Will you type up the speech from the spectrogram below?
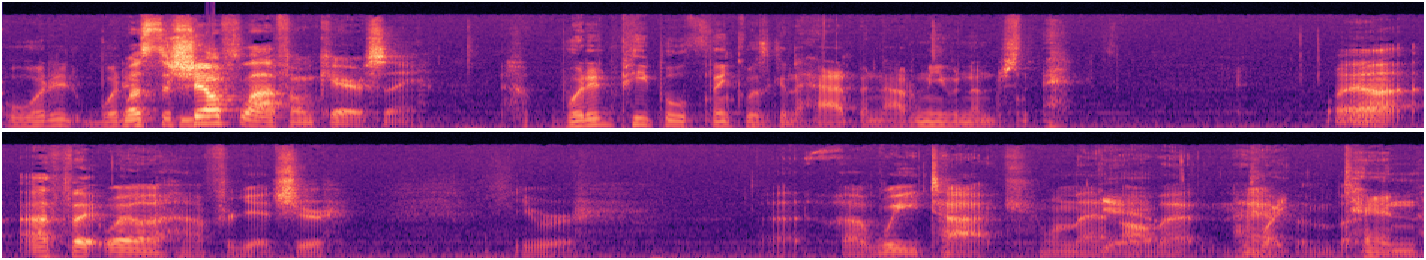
What did what? What's did the pe- shelf life on kerosene? What did people think was going to happen? I don't even understand. Well, I think. Well, I forget. You're you were a, a wee tyke when that all that happened. like but ten.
